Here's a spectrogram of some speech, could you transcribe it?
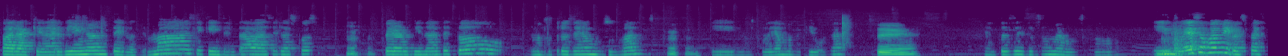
para quedar bien ante los demás y que intentaba hacer las cosas, pero al final de todo nosotros éramos humanos y nos podíamos equivocar. Sí. Entonces eso me gustó. Y Mm. esa fue mi respuesta.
